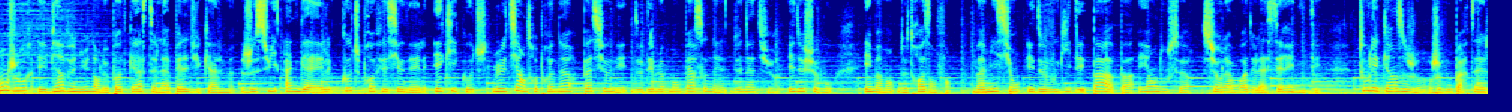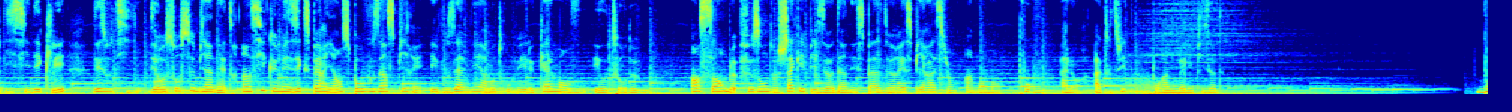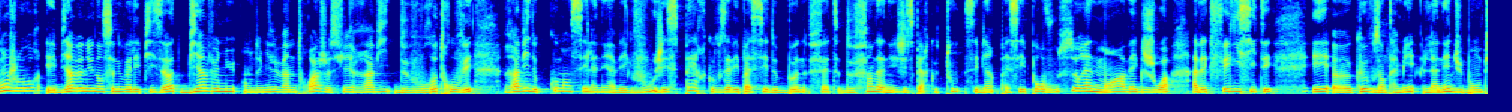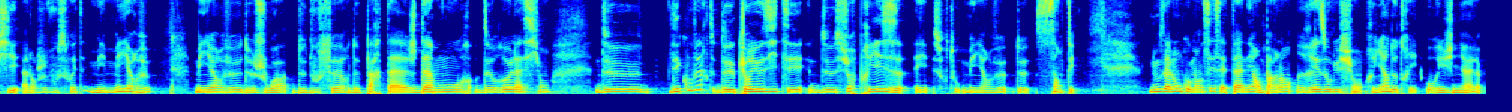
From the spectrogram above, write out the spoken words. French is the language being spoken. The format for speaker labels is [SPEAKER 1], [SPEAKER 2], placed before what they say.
[SPEAKER 1] Bonjour et bienvenue dans le podcast L'appel du calme. Je suis Anne Gaëlle, coach professionnel, équi-coach, multi-entrepreneur passionné de développement personnel, de nature et de chevaux et maman de trois enfants. Ma mission est de vous guider pas à pas et en douceur sur la voie de la sérénité. Tous les 15 jours, je vous partage ici des clés, des outils, des ressources bien-être ainsi que mes expériences pour vous inspirer et vous amener à retrouver le calme en vous et autour de vous. Ensemble, faisons de chaque épisode un espace de respiration, un moment pour vous. Alors, à tout de suite pour un nouvel épisode. Bonjour et bienvenue dans ce nouvel épisode. Bienvenue en 2023. Je suis ravie de vous retrouver, ravie de commencer l'année avec vous. J'espère que vous avez passé de bonnes fêtes de fin d'année. J'espère que tout s'est bien passé pour vous, sereinement, avec joie, avec félicité et euh, que vous entamez l'année du bon pied. Alors je vous souhaite mes meilleurs voeux meilleurs voeux de joie, de douceur, de partage, d'amour, de relation, de découverte, de curiosité, de surprise et surtout meilleurs vœux de santé. Nous allons commencer cette année en parlant résolution, rien de très original.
